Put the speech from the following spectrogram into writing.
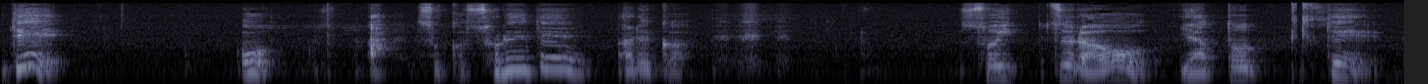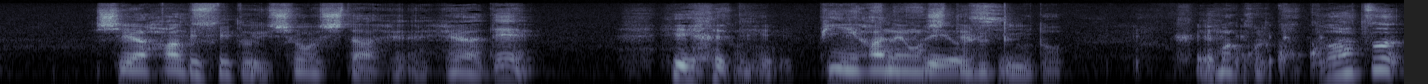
でおあそっかそれであれか。そいつらを雇ってシェアハウスと称したへ部屋で部屋で。ピンハネをしてるってこと。お前これ告発？お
